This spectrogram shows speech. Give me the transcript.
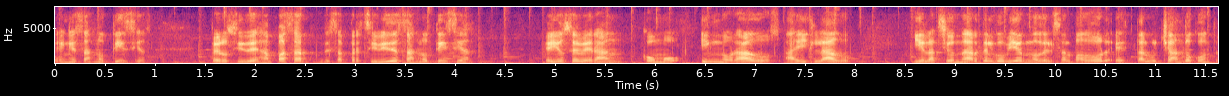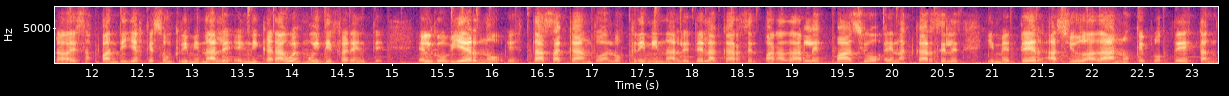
en esas noticias. Pero si dejan pasar desapercibidas esas noticias, ellos se verán como ignorados, aislados y el accionar del gobierno de El Salvador está luchando contra esas pandillas que son criminales. En Nicaragua es muy diferente. El gobierno está sacando a los criminales de la cárcel para darle espacio en las cárceles y meter a ciudadanos que protestan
